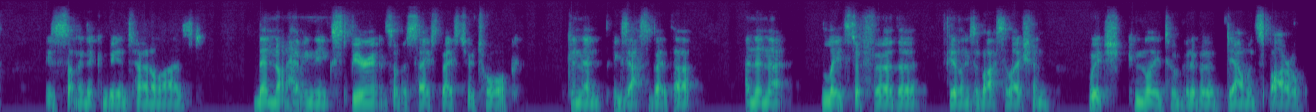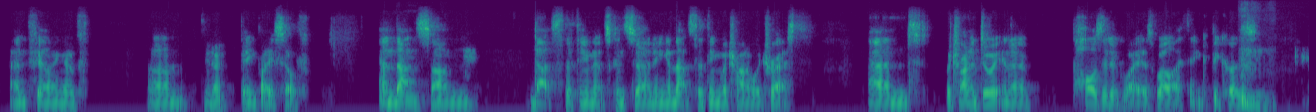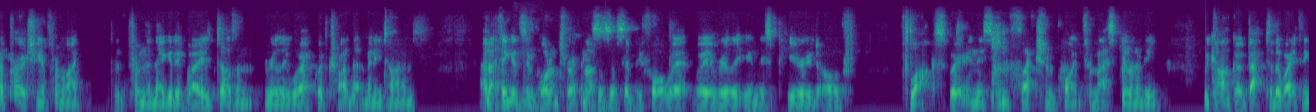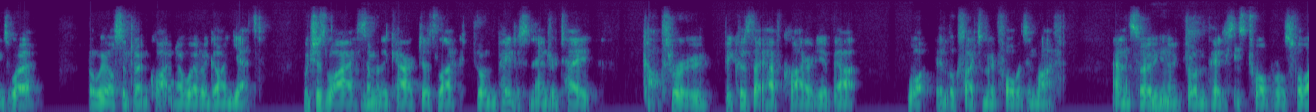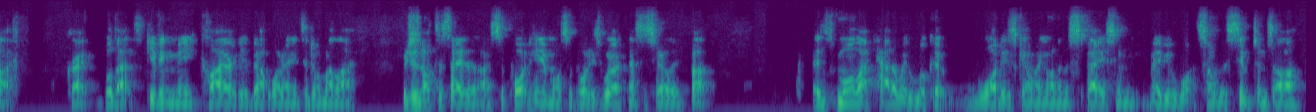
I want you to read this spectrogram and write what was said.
is something that can be internalized. then not having the experience of a safe space to talk can then exacerbate that. And then that leads to further feelings of isolation, which can lead to a bit of a downward spiral and feeling of, um, you know, being by yourself. And that's um, that's the thing that's concerning, and that's the thing we're trying to address. And we're trying to do it in a positive way as well. I think because approaching it from like from the negative way doesn't really work. We've tried that many times. And I think it's important to recognize, as I said before, we're, we're really in this period of flux. We're in this inflection point for masculinity. We can't go back to the way things were, but we also don't quite know where we're going yet, which is why some of the characters like Jordan Peterson, Andrew Tate cut through because they have clarity about what it looks like to move forwards in life. And so, mm-hmm. you know, Jordan Peterson's 12 rules for life. Great. Well, that's giving me clarity about what I need to do in my life, which is not to say that I support him or support his work necessarily, but it's more like how do we look at what is going on in the space and maybe what some of the symptoms are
